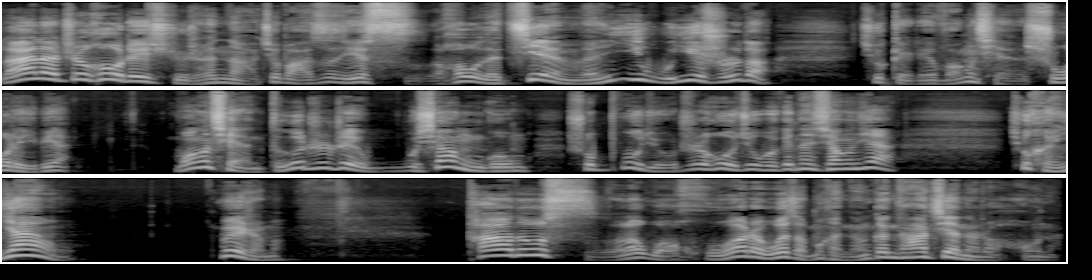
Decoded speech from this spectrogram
来了之后，这许琛呢就把自己死后的见闻一五一十的就给这王潜说了一遍。王潜得知这武相公说不久之后就会跟他相见，就很厌恶。为什么？他都死了，我活着，我怎么可能跟他见得着呢？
